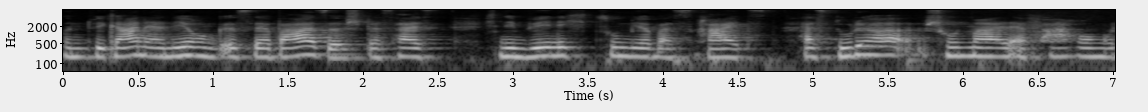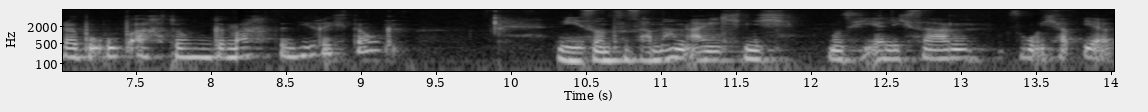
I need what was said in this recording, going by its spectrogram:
und vegane Ernährung ist sehr basisch. Das heißt, ich nehme wenig zu mir, was reizt. Hast du da schon mal Erfahrungen oder Beobachtungen gemacht in die Richtung? Nee, so ein Zusammenhang eigentlich nicht, muss ich ehrlich sagen. So, ich habe ja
